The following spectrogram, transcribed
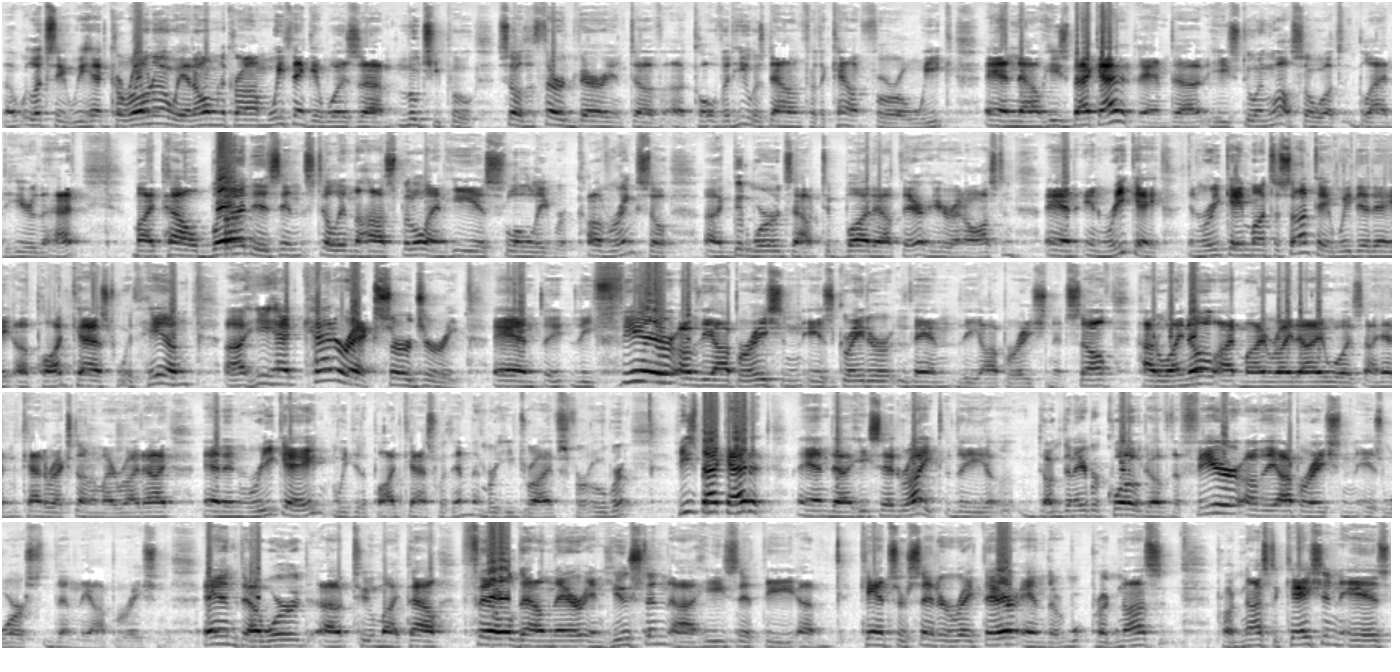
uh, let's see, we had Corona, we had Omicron, we think it was uh, Muchipu, so the third variant of uh, COVID. He was down for the count for a week, and now he's back at it, and uh, he's doing well. So uh, glad to hear that. My pal Bud is in, still in the hospital and he is slowly recovering. So, uh, good words out to Bud out there here in Austin. And Enrique, Enrique Montasante, we did a, a podcast with him. Uh, he had cataract surgery, and the, the fear of the operation is greater than the operation itself. How do I know? I, my right eye was, I had cataracts done on my right eye. And Enrique, we did a podcast with him. Remember, he drives for Uber he's back at it. And uh, he said, right, the uh, Doug the Neighbor quote of the fear of the operation is worse than the operation. And a word out to my pal Phil down there in Houston. Uh, he's at the um, cancer center right there, and the prognos- prognostication is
